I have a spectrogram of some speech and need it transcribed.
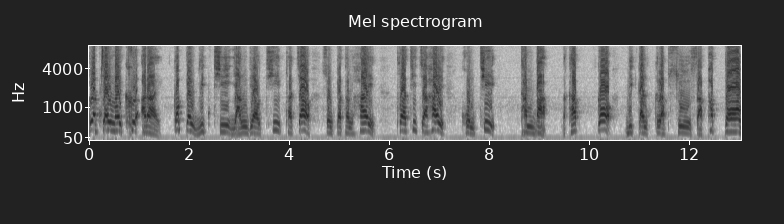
กลับใจใหม่คืออะไร ก็เป็นวิธีอย่างเดียวที่พระเจ้าทรงประทานให้ เพื่อที่จะให้คนที่ทำบาปนะครับ ก็มีการกลับสู่สภาพเดิม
